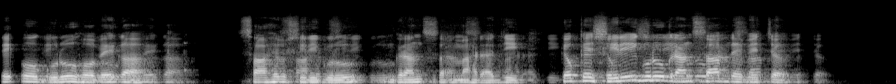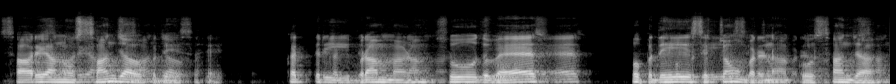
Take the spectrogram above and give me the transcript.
ਤੇ ਉਹ ਗੁਰੂ ਹੋਵੇਗਾ। ਸਾਹਿਬ ਸ੍ਰੀ ਗੁਰੂ ਗ੍ਰੰਥ ਸਾਹਿਬ ਮਹਾਰਾਜ ਜੀ ਕਿਉਂਕਿ ਸ੍ਰੀ ਗੁਰੂ ਗ੍ਰੰਥ ਸਾਹਿਬ ਦੇ ਵਿੱਚ ਸਾਰਿਆਂ ਨੂੰ ਸਾਂਝਾ ਉਪਦੇਸ਼ ਹੈ। ਖੱਤਰੀ ਬ੍ਰਾਹਮਣ ਸੂਦ ਵੈਸ ਉਪਦੇਸ਼ ਚੌਂ ਵਰਨਾ ਕੋ ਸਾਂਝਾ।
